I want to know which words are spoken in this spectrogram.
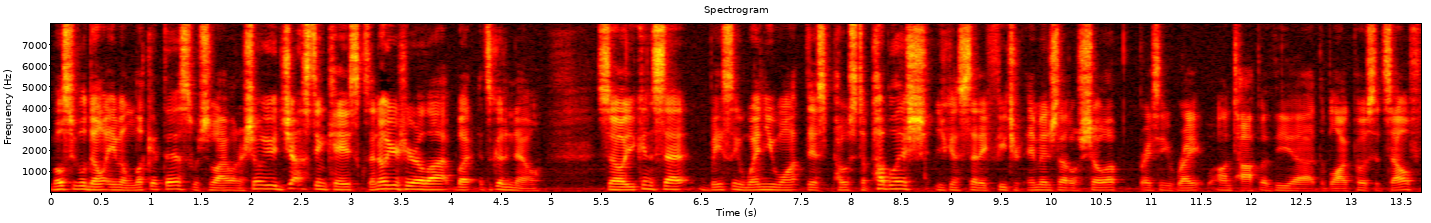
Most people don't even look at this, which is why I want to show you just in case, because I know you're here a lot, but it's good to know. So you can set basically when you want this post to publish. You can set a featured image that'll show up basically right on top of the, uh, the blog post itself,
